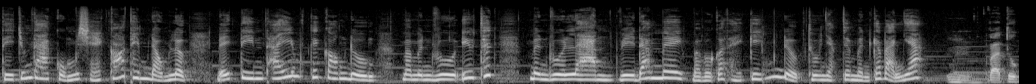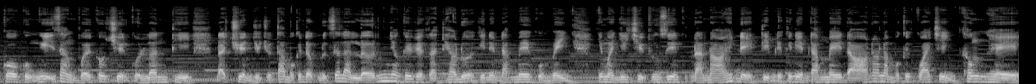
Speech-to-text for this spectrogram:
thì chúng ta cũng sẽ có thêm động lực để tìm thấy một cái con đường mà mình vừa yêu thích, mình vừa làm vì đam mê mà vừa có thể kiếm được thu nhập cho mình các bạn nhé. Ừ. Và Thu cô cũng nghĩ rằng với câu chuyện của Lân thì đã truyền cho chúng ta một cái động lực rất là lớn trong cái việc là theo đuổi cái niềm đam mê của mình. Nhưng mà như chị Phương Duyên cũng đã nói để tìm được cái niềm đam mê đó nó là một cái quá trình không hề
